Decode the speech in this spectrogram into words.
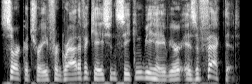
circuitry for gratification seeking behavior is affected.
